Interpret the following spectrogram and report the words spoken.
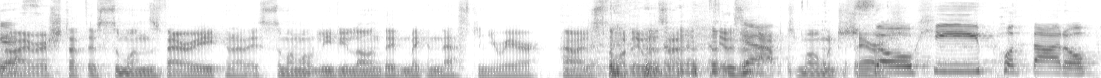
Yes. Irish that if someone's very kind of if someone won't leave you alone, they'd make a nest in your ear. And I just thought it was a it was an apt moment to share So it. he put that up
